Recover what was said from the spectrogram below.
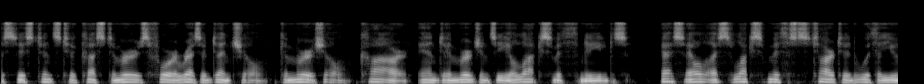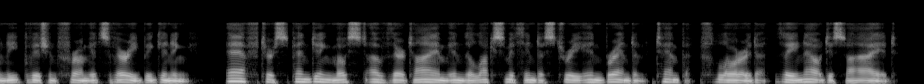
assistance to customers for residential, commercial, car, and emergency locksmith needs. SLS Locksmiths started with a unique vision from its very beginning. After spending most of their time in the locksmith industry in Brandon, Tampa, Florida, they now decide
